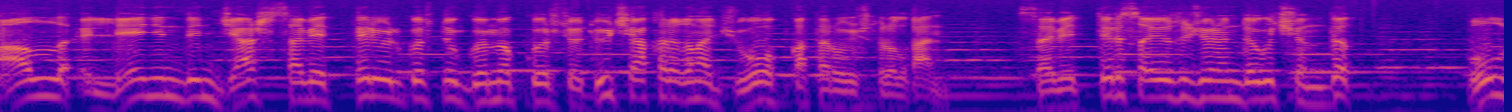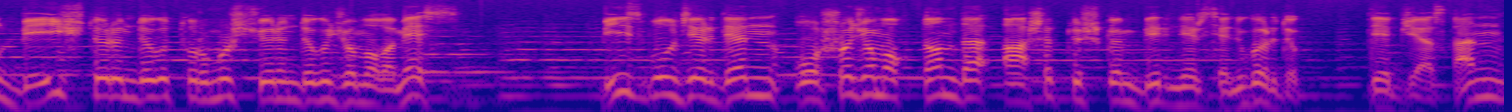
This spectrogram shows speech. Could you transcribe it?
ал лениндин жаш советтер өлкөсүнө көмөк көрсөтүү чакырыгына жооп катары уюштурулган советтер союзу жөнүндөгү чындык бул бейиш төрүндөгү турмуш жөнүндөгү жомок эмес биз бул жерден ошо жомоктон да ашып түшкөн бир нерсени көрдүк деп жазган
